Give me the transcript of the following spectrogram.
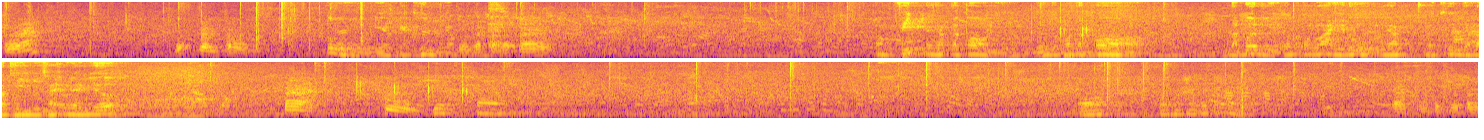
หัวหยกต้นตอนโอ้โหเนี่ยแกขึ้นครับผมขอนแก่นไปตาต้องฟิตนะครับตะกร้อนี่โดยเฉพาะตะกร้อดับเบิลนี่ก็ต้องไล่ลูกนะครับแล้วขึ้นแต่ละทีนี่ใช้แรงเยอะแปดศู นย์เจ็ดแปดออกกองทัพได้แต้มการที่เป็นกระแต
